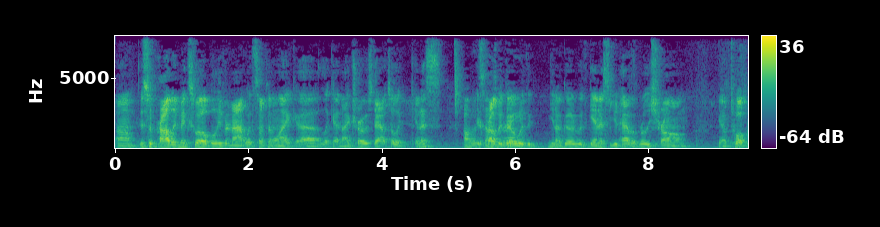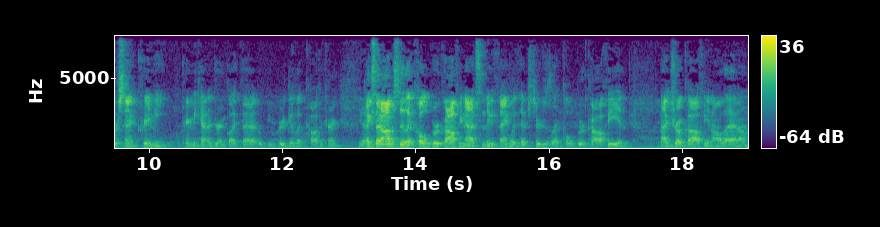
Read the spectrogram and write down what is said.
Um, this would probably mix well, believe it or not, with something like uh, like a nitro stout, so like Guinness. Oh, that You'd probably great. go with the you know go with Guinness. You'd have a really strong, you know, twelve percent creamy creamy kind of drink like that. It would be pretty good like coffee drink. Yeah. Like I said, obviously like cold brew coffee. Now that's the new thing with hipsters is like cold brew coffee, and nitro coffee and all that. I'm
